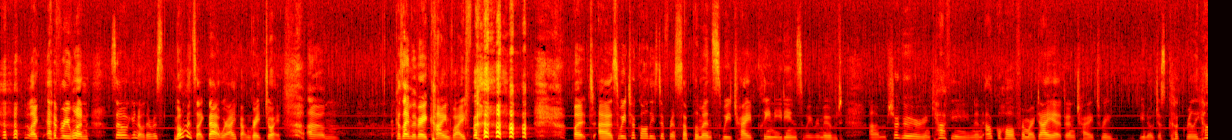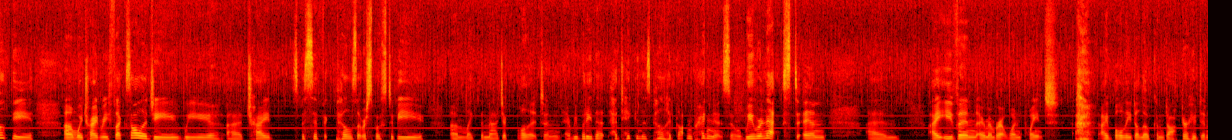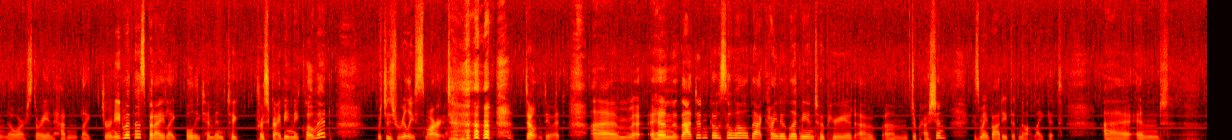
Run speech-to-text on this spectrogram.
like everyone. So, you know, there was moments like that where I found great joy. Because um, I'm a very kind wife. but uh, so we took all these different supplements. We tried clean eating, so we removed um, sugar and caffeine and alcohol from our diet and tried to, re- you know, just cook really healthy. Um, we tried reflexology. We uh, tried specific pills that were supposed to be um, like the magic bullet, and everybody that had taken this pill had gotten pregnant, so we were next. And um, I even, I remember at one point, I bullied a locum doctor who didn't know our story and hadn't like journeyed with us, but I like bullied him into prescribing me Clomid, which is really smart. Don't do it. Um, and that didn't go so well. That kind of led me into a period of um, depression because my body did not like it. Uh, and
